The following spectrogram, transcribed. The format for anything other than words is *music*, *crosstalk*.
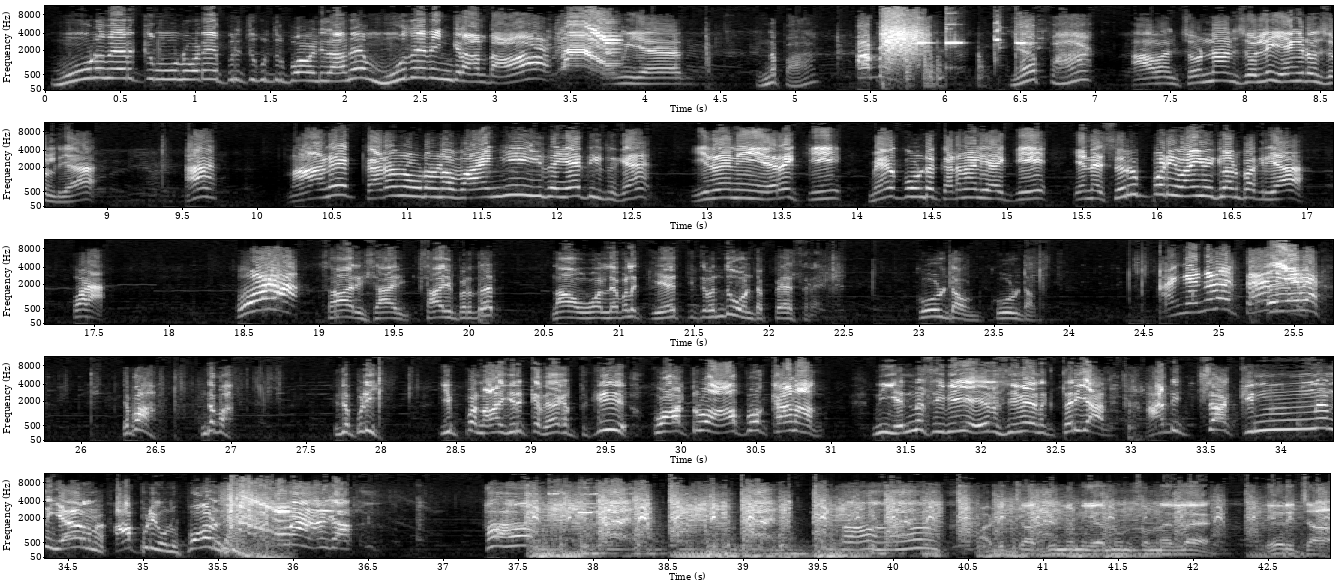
மூணு பேருக்கு மூணு வடைய பிரிச்சு கொடுத்துட்டு போக வேண்டியதானே? முதவிங்கிறான்டா. என்னப்பா? ஏப்பா? அவன் சொன்னான்னு சொல்லி என்கிட்ட வந்து சொல்றியா? ஆ, நானே கடன் உடனே வாங்கி இதை ஏத்திட்டு இருக்கேன். இதை நீ இறக்கி மேற்கொண்டு கடனாளி ஆக்கி என்ன செருப்படி வாங்கி வைக்கலாம்னு பாக்குறியா? போடா. போடா. சாரி சாரி சாரி பிரதர் நான் உன் லெவலுக்கு ஏத்திட்டு வந்து உன்கிட்ட பேசுறேன். கூல் டவுன் கூல் டவுன் அங்க என்னடா எப்பா இந்தப்பா இந்த பிடி. இப்ப நான் இருக்க வேகத்துக்கு குவாட்டரோ ஆப்போ காணாது. நீ என்ன செய்வே ஏது செய்வே எனக்கு தெரியாது. அடிச்சா கிண்ணன்னு ஏறணும். அப்படி ஒண்ணு போடு. அடிச்சா ஜின்னு ஏறணும்னு சொன்னல ஏறிச்சா.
